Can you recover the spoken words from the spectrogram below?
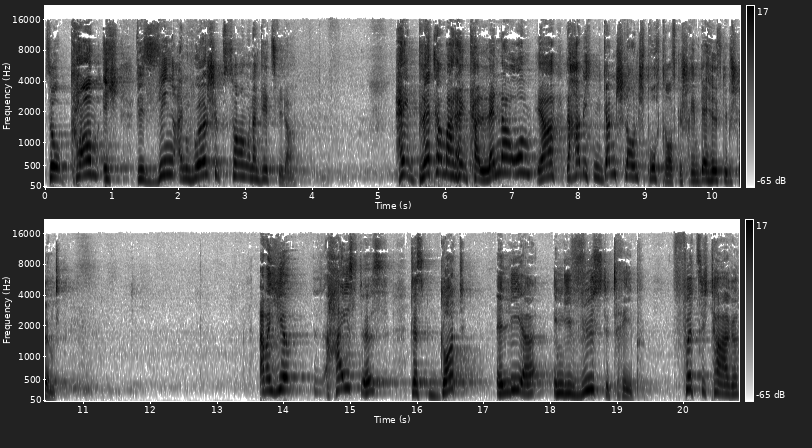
So, komm, ich, wir singen einen Worship-Song und dann geht's wieder hey, blätter mal deinen Kalender um, ja, da habe ich einen ganz schlauen Spruch drauf geschrieben, der hilft dir bestimmt. Aber hier heißt es, dass Gott Elia in die Wüste trieb. 40 Tage,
